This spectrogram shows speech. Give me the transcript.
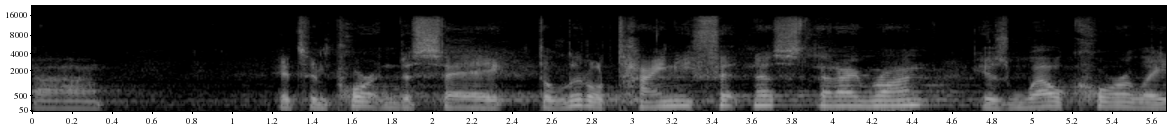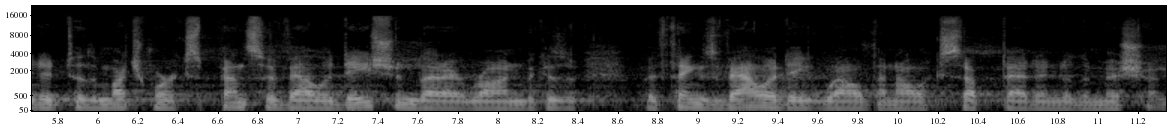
Uh, it's important to say the little tiny fitness that I run is well correlated to the much more expensive validation that I run because if things validate well, then I'll accept that into the mission.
